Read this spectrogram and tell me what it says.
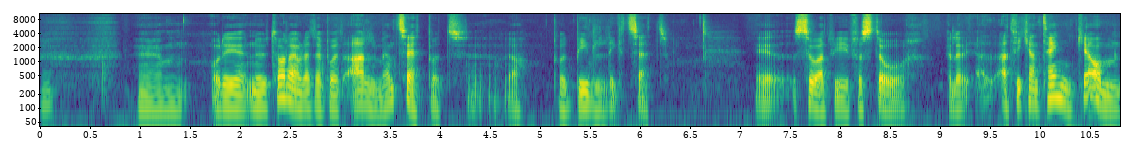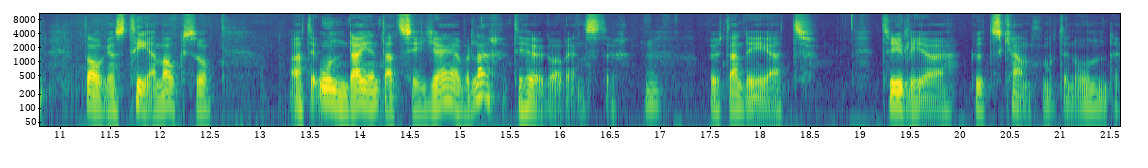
Mm. Um, och det, nu talar jag om detta på ett allmänt sätt, på ett, ja, på ett bildligt sätt. Uh, så att vi förstår, eller att vi kan tänka om dagens tema också. Att det onda är inte att se djävlar till höger och vänster. Mm. Utan det är att tydliggöra Guds kamp mot den onde.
